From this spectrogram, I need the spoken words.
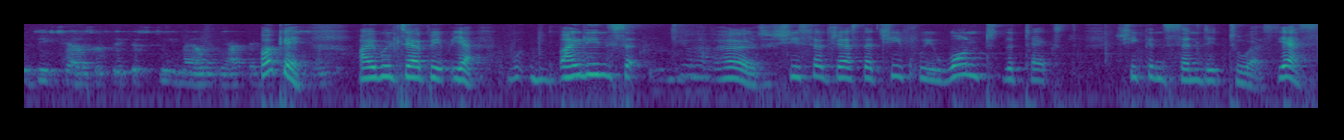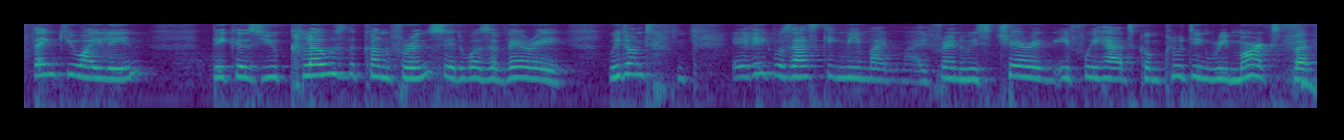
the details, if they just email me, I think. Okay. I will tell people. Yeah, Eileen, you have heard. She suggests that if we want the text, she can send it to us. Yes, thank you, Eileen, because you closed the conference. It was a very. We don't. Eric was asking me, my, my friend who is chairing, if we had concluding remarks, but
